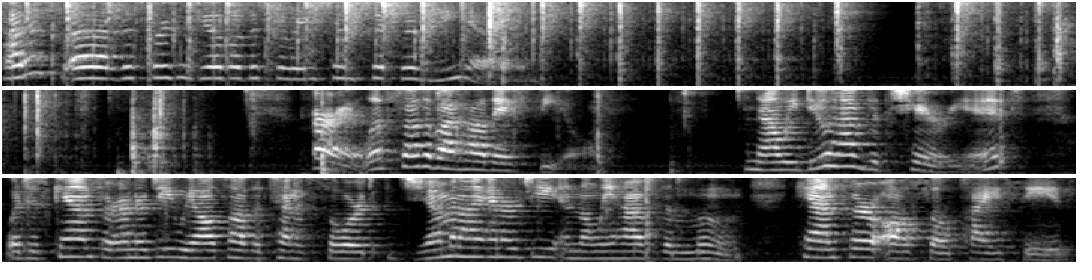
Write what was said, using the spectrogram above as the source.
How does uh, this person feel about this relationship with Leo? All right, let's talk about how they feel. Now, we do have the Chariot, which is Cancer energy. We also have the Ten of Swords, Gemini energy, and then we have the Moon. Cancer, also Pisces.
